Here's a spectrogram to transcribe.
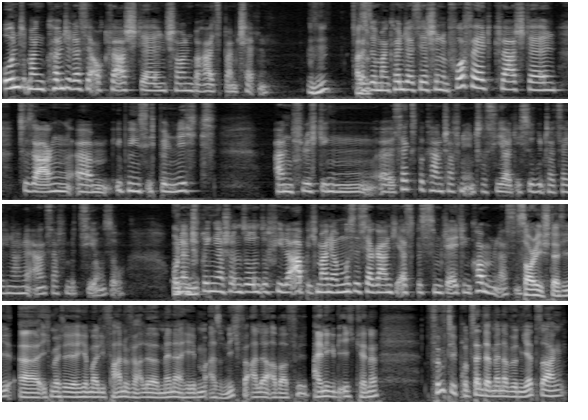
Und man könnte das ja auch klarstellen schon bereits beim Chatten. Mhm. Also, also, man könnte es ja schon im Vorfeld klarstellen, zu sagen, ähm, übrigens, ich bin nicht an flüchtigen äh, Sexbekanntschaften interessiert. Ich suche tatsächlich nach einer ernsthaften Beziehung so. Und, und dann springen ja schon so und so viele ab. Ich meine, er muss es ja gar nicht erst bis zum Dating kommen lassen. Sorry, Steffi. Äh, ich möchte ja hier mal die Fahne für alle Männer heben. Also nicht für alle, aber für einige, die ich kenne. 50 Prozent der Männer würden jetzt sagen,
